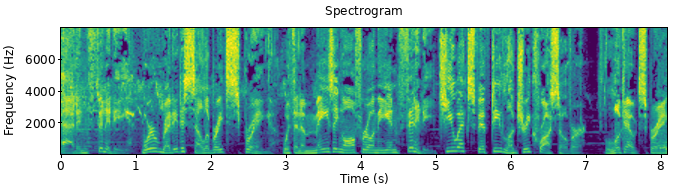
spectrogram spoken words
At Infiniti, we're ready to celebrate spring with an amazing offer on the Infiniti QX50 luxury crossover. Look out, spring!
